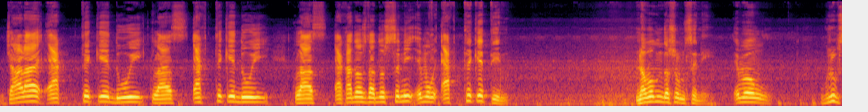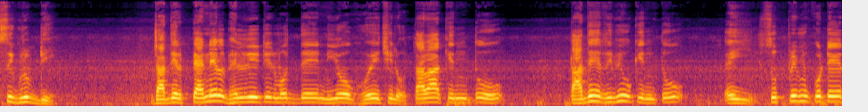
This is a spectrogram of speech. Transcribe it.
যারা এক থেকে দুই ক্লাস, এক থেকে দুই ক্লাস একাদশ দ্বাদশ শ্রেণি এবং এক থেকে তিন নবম, দশম শ্রেণি এবং গ্রুপ সি, গ্রুপ ডি যাদের প্যানেল ভ্যালিডিটির মধ্যে নিয়োগ হয়েছিল, তারা কিন্তু, তাদের রিভিউ কিন্তু এই সুপ্রিম কোর্টের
